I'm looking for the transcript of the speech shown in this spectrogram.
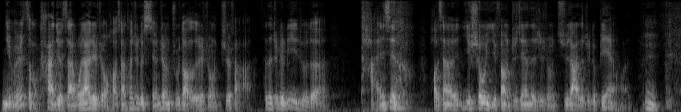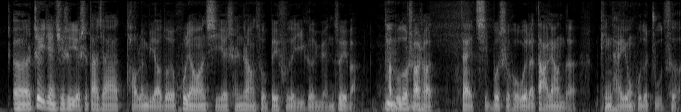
你们是怎么看？就咱国家这种好像它这个行政主导的这种执法，它的这个力度的弹性，好像一收一放之间的这种巨大的这个变化。嗯，呃，这一点其实也是大家讨论比较多的互联网企业成长所背负的一个原罪吧。它多多少少在起步时候为了大量的。平台用户的注册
